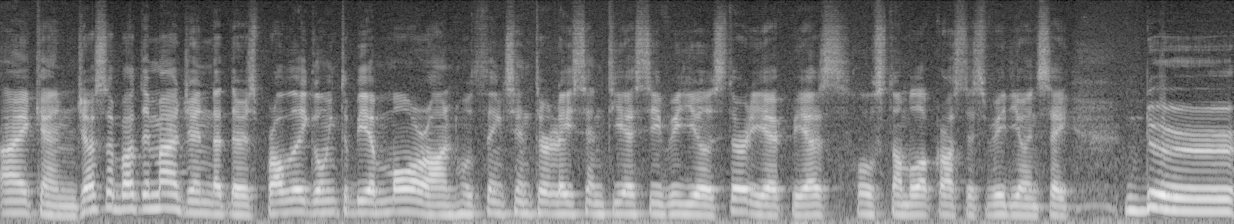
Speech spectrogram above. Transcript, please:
I can just about imagine that there's probably going to be a moron who thinks interlaced NTSC video is 30 FPS who'll stumble across this video and say, Duh,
